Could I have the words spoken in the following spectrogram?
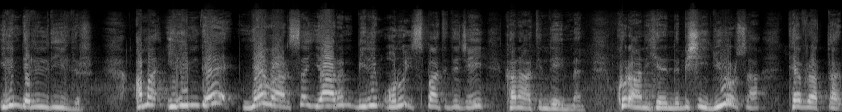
ilim delil değildir. Ama ilimde ne varsa yarın bilim onu ispat edeceği kanaatindeyim ben. Kur'an-ı Kerim'de bir şey diyorsa Tevrat'ta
